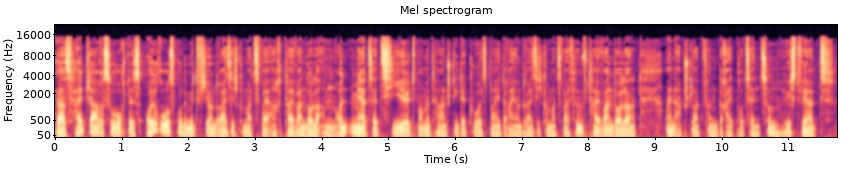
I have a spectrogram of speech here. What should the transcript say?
Das Halbjahreshoch des Euros wurde mit 34,28 Taiwan-Dollar am 9. März erzielt. Momentan steht der Kurs bei 33,25 Taiwan-Dollar, ein Abschlag von 3 Prozent zum Höchstwert.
